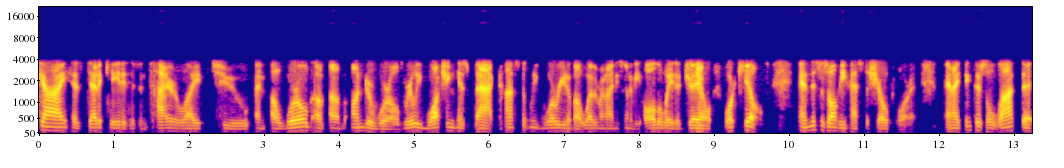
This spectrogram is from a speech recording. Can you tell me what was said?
guy has dedicated his entire life to an, a world of, of underworld, really watching his back, constantly worried about whether or not he's going to be all the way to jail or killed. And this is all he has to show for it. And I think there's a lot that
